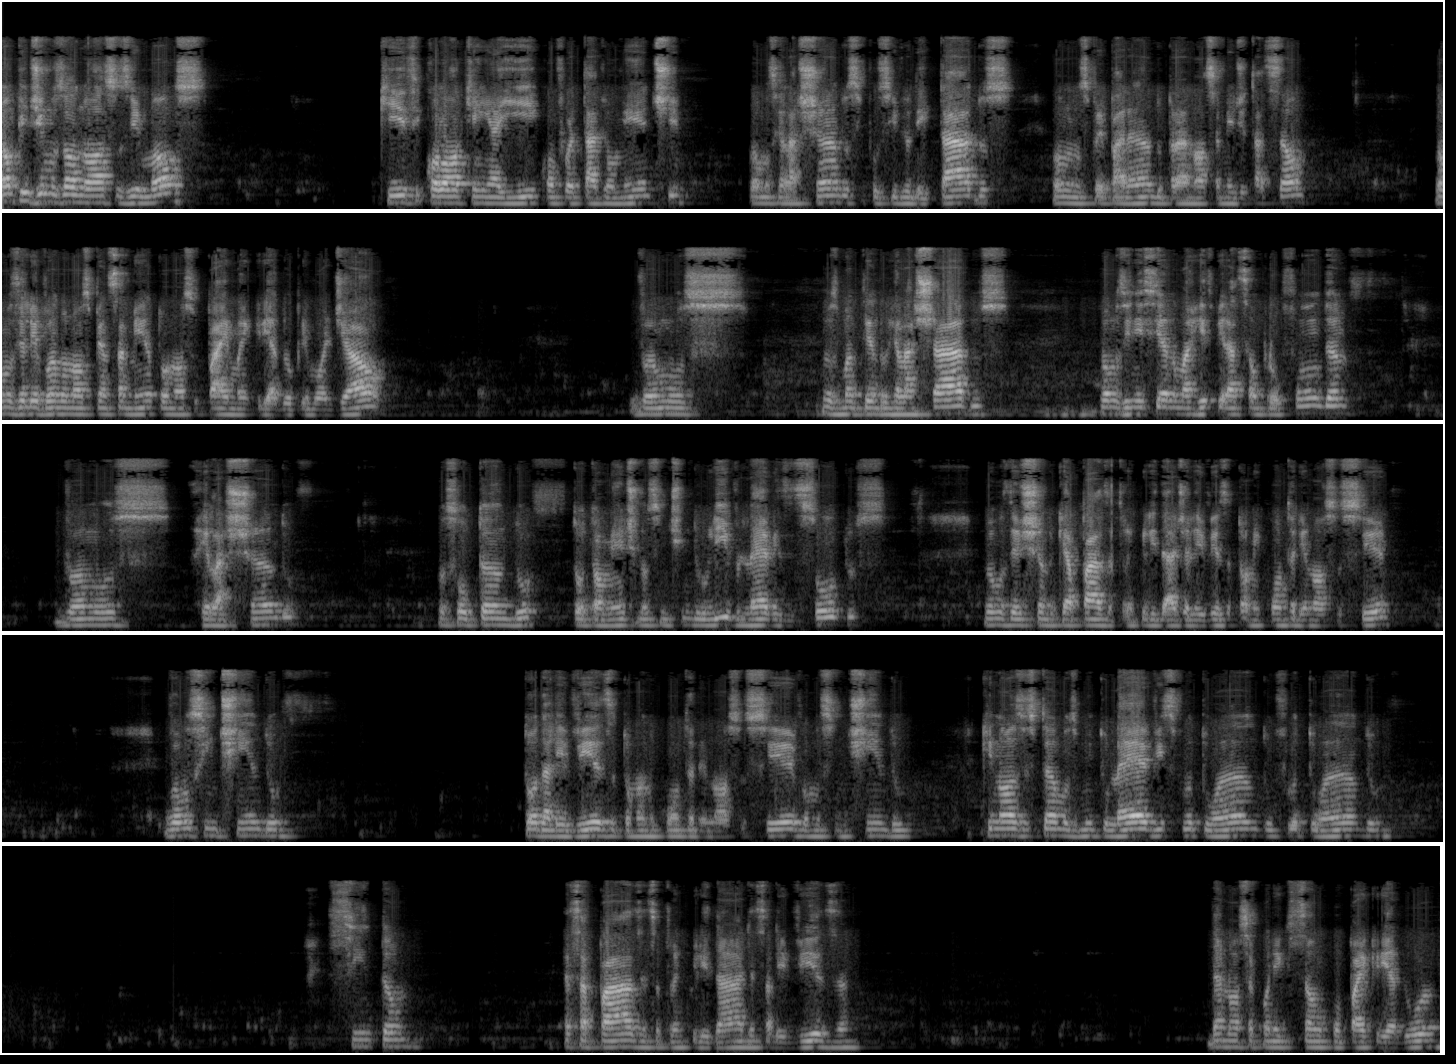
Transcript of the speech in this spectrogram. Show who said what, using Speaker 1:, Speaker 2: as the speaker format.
Speaker 1: Então pedimos aos nossos irmãos que se coloquem aí confortavelmente, vamos relaxando, se possível deitados, vamos nos preparando para a nossa meditação, vamos elevando o nosso pensamento ao nosso Pai, Mãe, Criador primordial, vamos nos mantendo relaxados, vamos iniciando uma respiração profunda, vamos relaxando nos soltando totalmente, nos sentindo livres, leves e soltos. Vamos deixando que a paz, a tranquilidade, a leveza tomem conta de nosso ser. Vamos sentindo toda a leveza tomando conta de nosso ser. Vamos sentindo que nós estamos muito leves, flutuando, flutuando. Sintam essa paz, essa tranquilidade, essa leveza da nossa conexão com o Pai Criador,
